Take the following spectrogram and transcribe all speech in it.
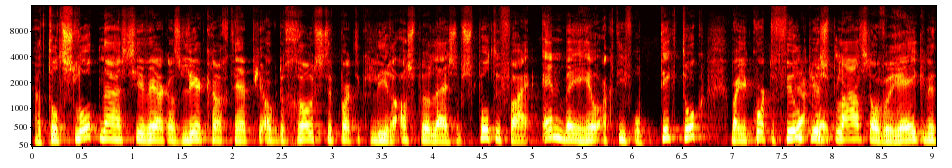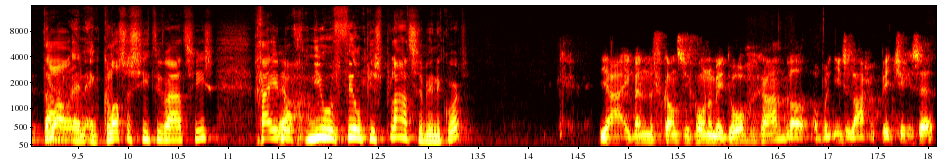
Nou, tot slot, naast je werk als leerkracht heb je ook de grootste particuliere afspeellijst op Spotify. En ben je heel actief op TikTok, waar je korte filmpjes ja, plaatst over rekenen, taal en, en klassensituaties. Ga je nog nieuwe filmpjes plaatsen binnenkort? Ja, ik ben de vakantie gewoon ermee doorgegaan. Wel op een iets lager pitje gezet.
